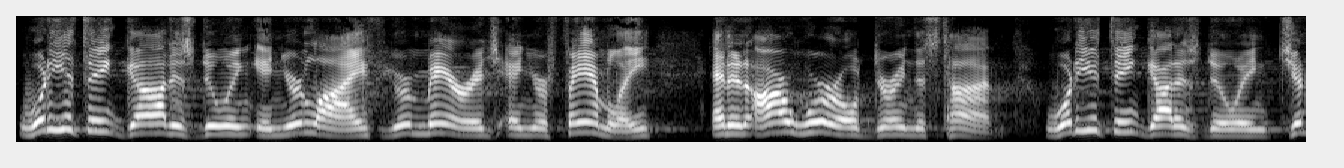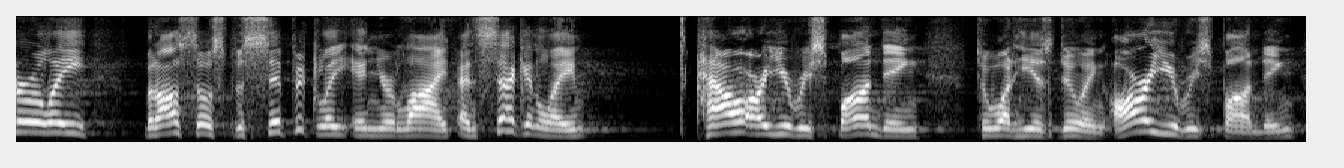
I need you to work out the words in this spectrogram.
What do you think God is doing in your life, your marriage, and your family? And in our world during this time. What do you think God is doing generally, but also specifically in your life? And secondly, how are you responding to what He is doing? Are you responding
